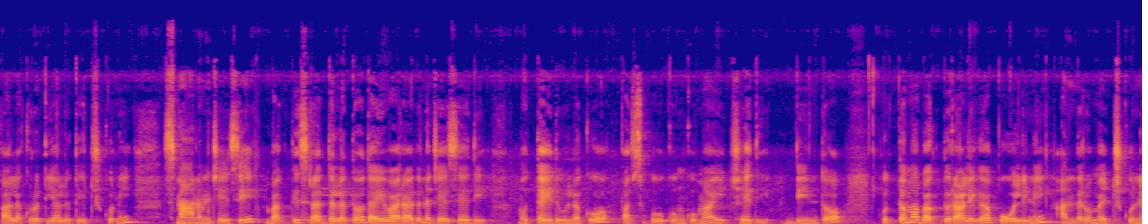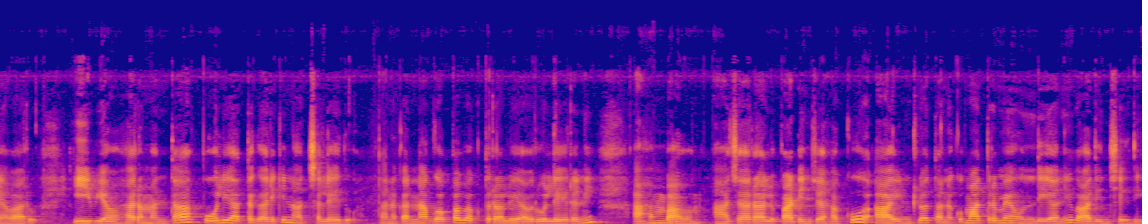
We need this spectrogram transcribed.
కాలకృత్యాలు తీర్చుకుని స్నానం చేసి భక్తి శ్రద్ధలతో దైవారాధన చేసేది. ముత్తైదువులకు పసుపు కుంకుమ ఇచ్చేది. దీంతో ఉత్తమ భక్తురాలిగా పోలిని అందరూ మెచ్చుకునేవారు. ఈ వ్యవహారం అంతా పోలి అత్తగారికి నచ్చలేదు. తనకన్నా గొప్ప భక్తురాలు ఎవరూ లేరని అహంభావం. ఆచారాలు పాటించే హక్కు ఆ ఇంట్లో తనకు మాత్రమే ఉంది అని వాదించేది.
